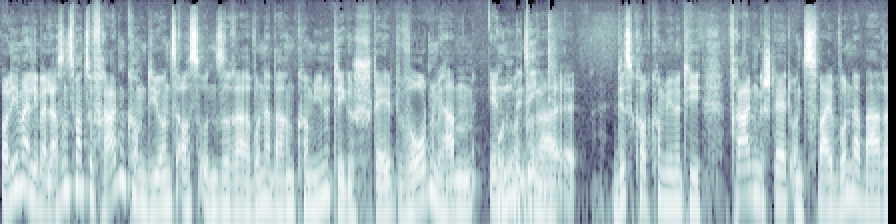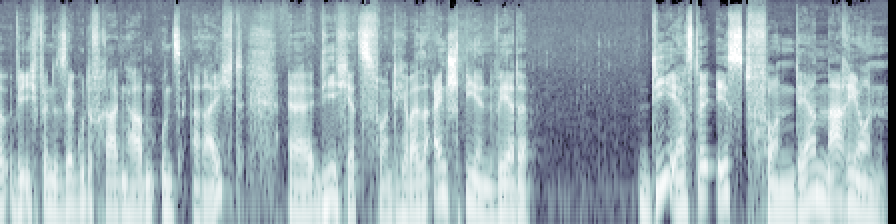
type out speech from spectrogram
Olli, mein Lieber, lass uns mal zu Fragen kommen, die uns aus unserer wunderbaren Community gestellt wurden. Wir haben in Unbedingt. unserer äh, Discord-Community Fragen gestellt und zwei wunderbare, wie ich finde, sehr gute Fragen haben uns erreicht, äh, die ich jetzt freundlicherweise einspielen werde. Die erste ist von der Marion.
